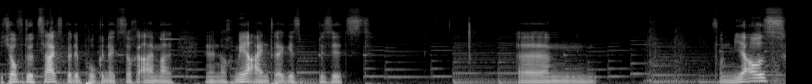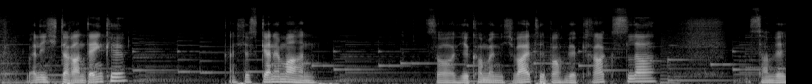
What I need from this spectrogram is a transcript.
Ich hoffe, du zeigst bei dem Pokédex noch einmal, wenn er noch mehr Einträge besitzt. Ähm, von mir aus, wenn ich daran denke, kann ich das gerne machen. So, hier kommen wir nicht weiter. Hier brauchen wir Kraxler. Was haben wir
